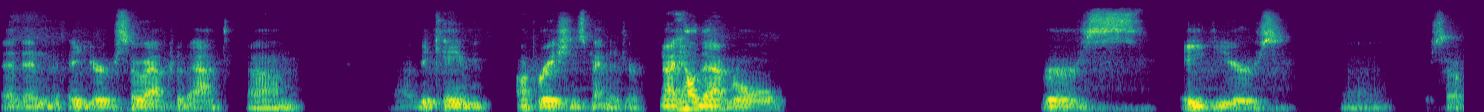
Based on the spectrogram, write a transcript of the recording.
And then a year or so after that, um, became operations manager. And I held that role for eight years uh, or so.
